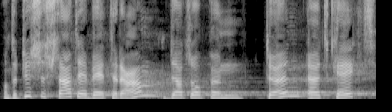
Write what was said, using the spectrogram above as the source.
Ondertussen staat hij bij het raam dat op een tuin uitkijkt.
